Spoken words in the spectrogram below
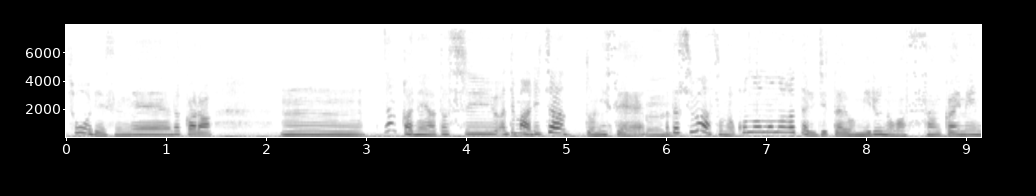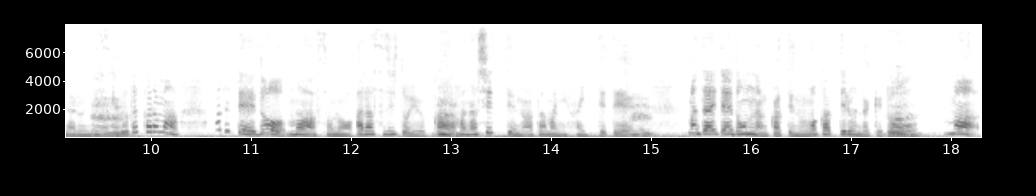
そうですね。だからうーん。なんかね私あでまあリチャード2世、うん。私はそのこの物語自体を見るのは3回目になるんですけど、うん。だからまあある程度まあそのあらすじというか、うん。お話っていうのは頭に入ってて、うん。まあ大体どんなんかっていうのも分かってるんだけど、うん。まあ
